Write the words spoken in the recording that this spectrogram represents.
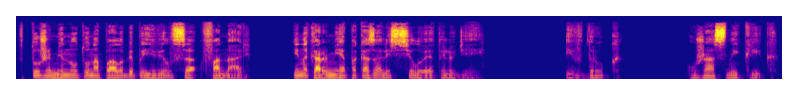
В ту же минуту на палубе появился фонарь, и на корме показались силуэты людей — и вдруг ужасный крик,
